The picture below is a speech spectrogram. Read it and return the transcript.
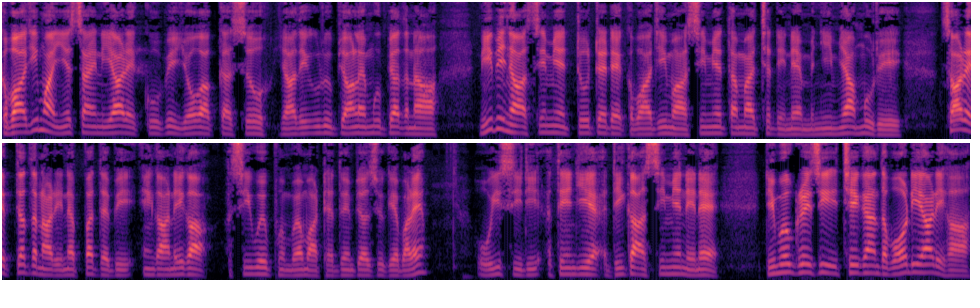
ကမ္ဘာကြီးမှာရင်ဆိုင်နေရတဲ့ ကိုဗစ်ရောဂါကပ်ဆိုး၊ရာသီဥတုပြောင်းလဲမှုပြဿနာ၊ဤပညာအစင်းမြင့်တိုးတက်တဲ့ ကမ္ဘာကြီးမှာစီးမြင့်သတ်မှတ်ချက်တွေနဲ့ မညီမျှမှုတွေ စတဲ့ပြဿနာတွေနဲ့ ပတ်သက်ပြီး အင်္ဂါနေ့က အစည်းအဝေးဖွင့်ပွဲမှာ ထည့်သွင်းပြောဆိုခဲ့ပါတယ်။ OECD အသင်းကြီးရဲ့ အဓိကစီးမြင့်နေတဲ့ ဒီမိုကရေစီအခြေခံသဘောတရားတွေဟာ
